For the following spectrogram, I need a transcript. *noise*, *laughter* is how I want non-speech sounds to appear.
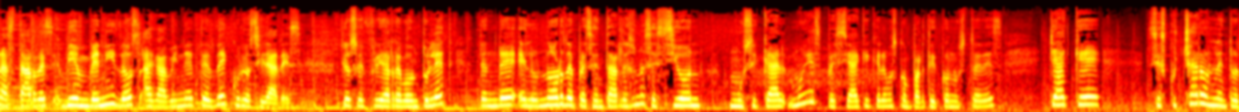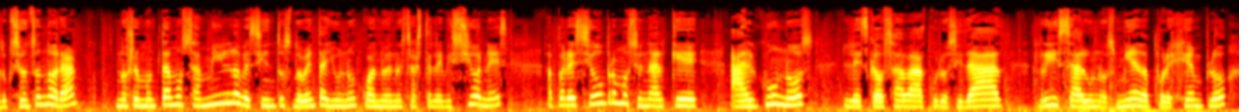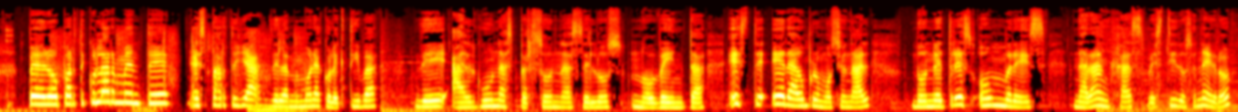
Buenas tardes, bienvenidos a Gabinete de Curiosidades. Yo soy Frida Rebontulet, tendré el honor de presentarles una sesión musical muy especial que queremos compartir con ustedes, ya que si escucharon la introducción sonora, nos remontamos a 1991 cuando en nuestras televisiones apareció un promocional que a algunos les causaba curiosidad, risa, algunos miedo, por ejemplo, pero particularmente es parte ya de la memoria colectiva de algunas personas de los 90. Este era un promocional donde tres hombres naranjas vestidos de negro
